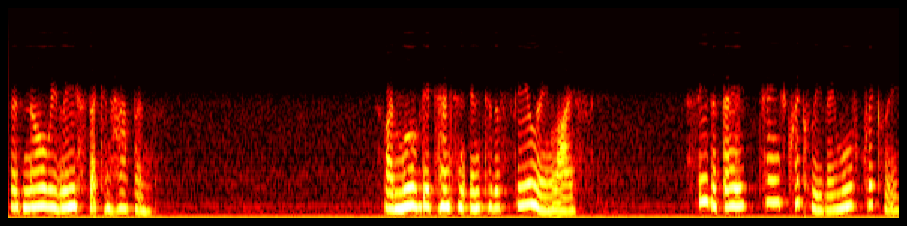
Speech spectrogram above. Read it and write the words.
There's no release that can happen. If I move the attention into the feeling life, see that they change quickly, they move quickly.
